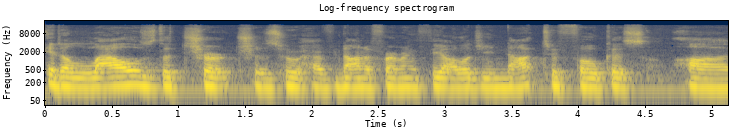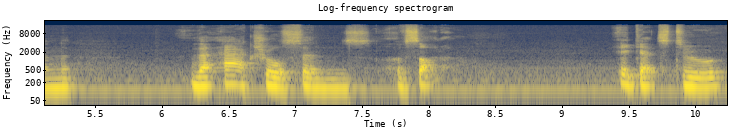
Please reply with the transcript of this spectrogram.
it allows the churches who have non-affirming theology not to focus on the actual sins of Sodom. It gets to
